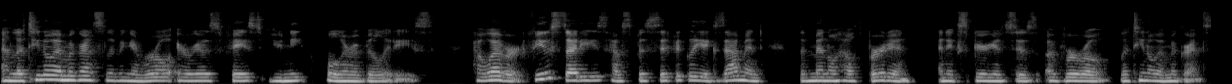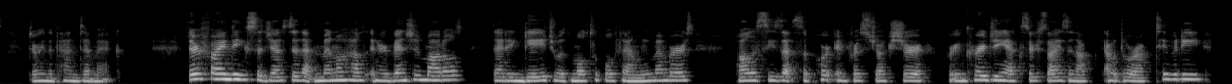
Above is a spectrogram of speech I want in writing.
and Latino immigrants living in rural areas face unique vulnerabilities. However, few studies have specifically examined the mental health burden and experiences of rural Latino immigrants during the pandemic. Their findings suggested that mental health intervention models that engage with multiple family members, policies that support infrastructure for encouraging exercise and outdoor activity,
